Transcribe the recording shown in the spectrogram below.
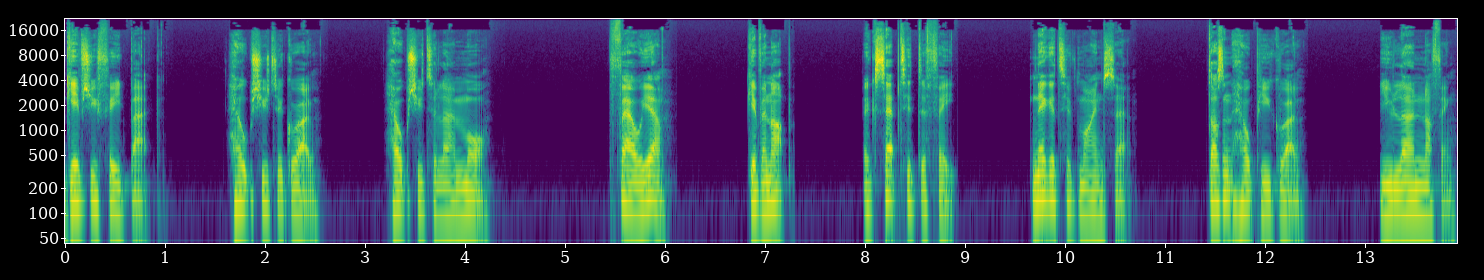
gives you feedback, helps you to grow, helps you to learn more. Failure, given up, accepted defeat, negative mindset, doesn't help you grow. You learn nothing.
